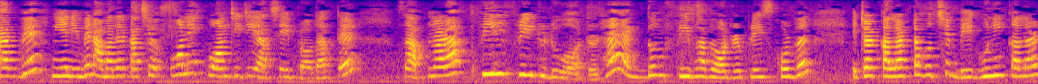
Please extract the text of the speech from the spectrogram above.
লাগবে নিয়ে নেবেন। আমাদের কাছে অনেক কোয়ান্টিটি আছে এই প্রোডাক্টের সো আপনারা feel free to do order হ্যাঁ? একদম ফ্রি ভাবে অর্ডার প্লেস করবেন। এটার কালারটা হচ্ছে বেগুনি কালার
